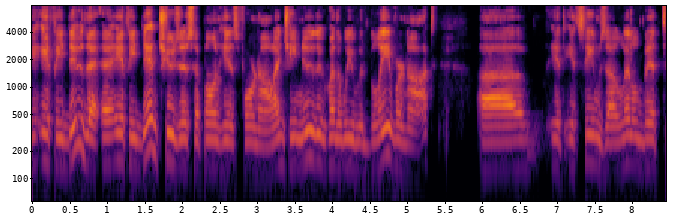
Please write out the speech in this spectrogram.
If he do that, uh, if he did choose us upon his foreknowledge, he knew whether we would believe or not. Uh, it, it seems a little bit,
